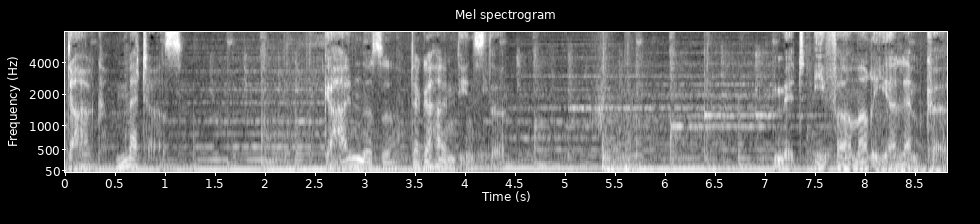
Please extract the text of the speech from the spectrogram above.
Dark Matters. Geheimnisse der Geheimdienste. Mit Eva Maria Lemke.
